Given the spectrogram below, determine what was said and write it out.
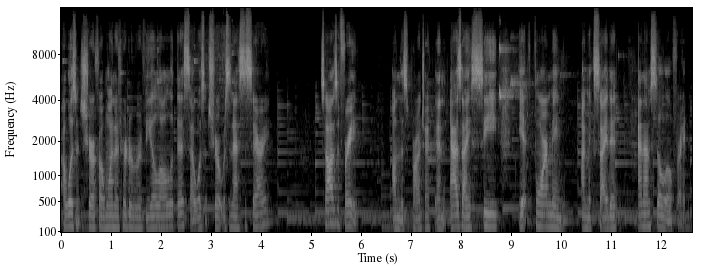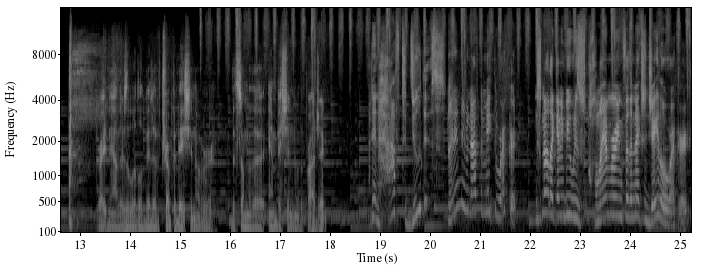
I wasn't sure if I wanted her to reveal all of this. I wasn't sure it was necessary. So I was afraid on this project. And as I see it forming, I'm excited and I'm still a little afraid. right now, there's a little bit of trepidation over the, some of the ambition of the project. I didn't have to do this. I didn't even have to make the record. It's not like anybody was clamoring for the next J-Lo record.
